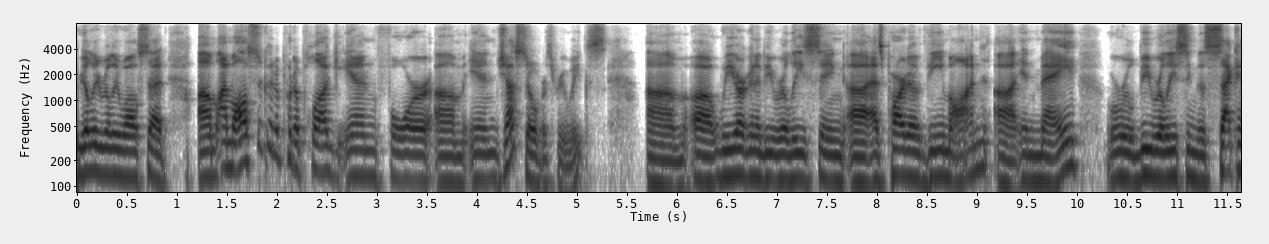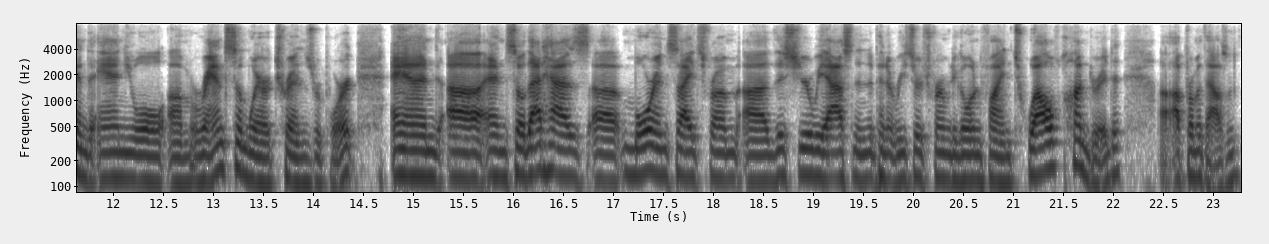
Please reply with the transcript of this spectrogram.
Really, really well said. Um, I'm also going to put a plug in for um, in just over three weeks. Um, uh, we are going to be releasing, uh, as part of VeeamON uh, in May, we'll be releasing the second annual um, ransomware trends report, and uh, and so that has uh, more insights from uh, this year. We asked an independent research firm to go and find 1,200, up from a thousand,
